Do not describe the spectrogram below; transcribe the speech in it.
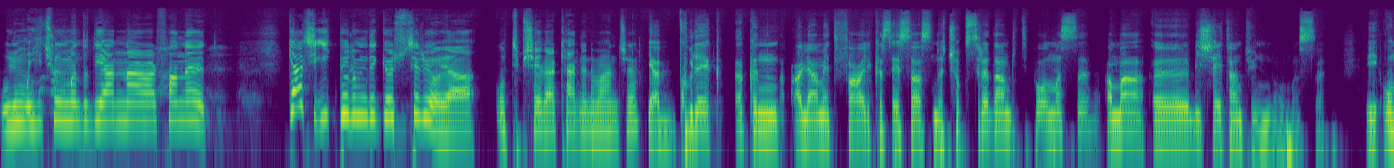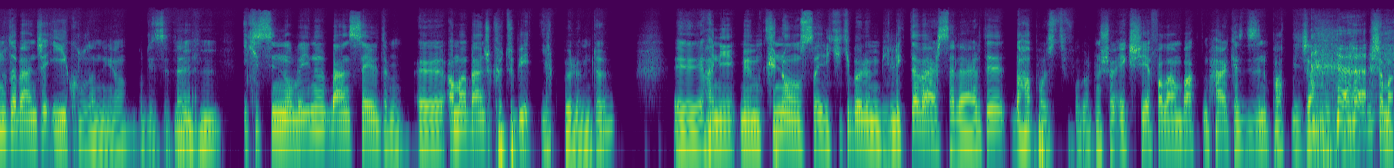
uyuma hiç uymadı diyenler var falan evet. Gerçi ilk bölümde gösteriyor ya o tip şeyler kendini bence. Ya Kubilay Akın'ın alameti farikası esasında çok sıradan bir tip olması ama e, bir şeytan tüyünün olması. E, onu da bence iyi kullanıyor bu dizide. Hı hı. İkisinin olayını ben sevdim. E, ama bence kötü bir ilk bölümdü. E, hani mümkün olsa ilk iki bölüm birlikte verselerdi daha pozitif olurdu. Şöyle ekşiye falan baktım herkes dizinin patlayacağını iddia etmiş ama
